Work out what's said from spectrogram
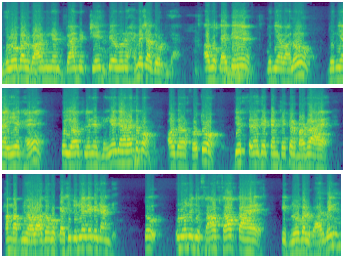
Global warming and climate change पे उन्होंने हमेशा ज़ोर दिया है। अब वो कहते हैं, दुनिया वालों, दुनिया एक है, कोई और प्लेनेट नहीं है जहाँ रह सको। और जरा सोचो, जिस तरह से टेम्परेचर बढ़ रहा है, हम अपनी औलादों को कैसी दुनिया लेके जाएँगे? तो उन्होंने जो साफ़ साफ़ कहा है कि ग्लोबल वार्मिंग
